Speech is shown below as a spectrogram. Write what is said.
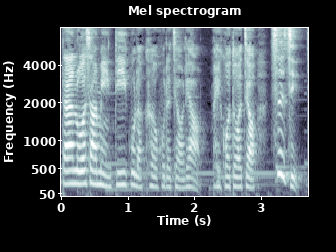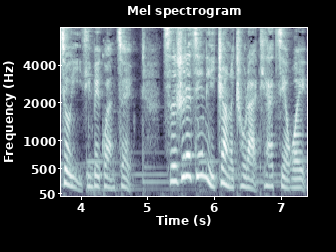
但罗小敏低估了客户的酒量，没过多久，自己就已经被灌醉。此时的经理站了出来替他解围，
